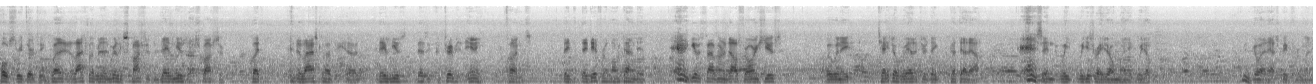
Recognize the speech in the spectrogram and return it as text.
Post 313? Well, the Lions Club didn't really sponsor the Daily News, is our sponsor, but the Lions Club, uh, Daily News doesn't contribute any funds. They, they did for a long time. They'd give us $500 for orange juice, but when they changed over editors, they cut that out. and we, we just raise our own money. We don't hmm. go out and ask people for money.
